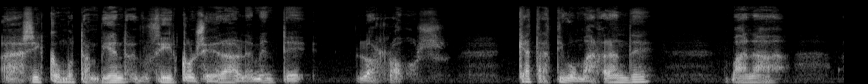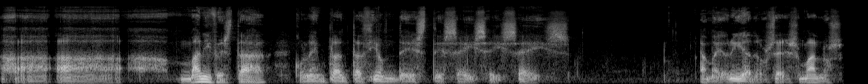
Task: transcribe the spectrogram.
Así como también reducir considerablemente los robos qué atractivo más grande van a, manifestar con la implantación de este 666. La mayoría de los seres humanos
